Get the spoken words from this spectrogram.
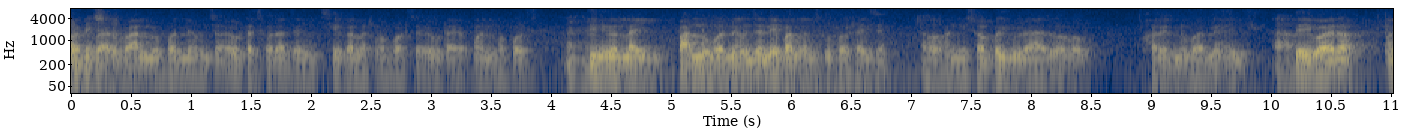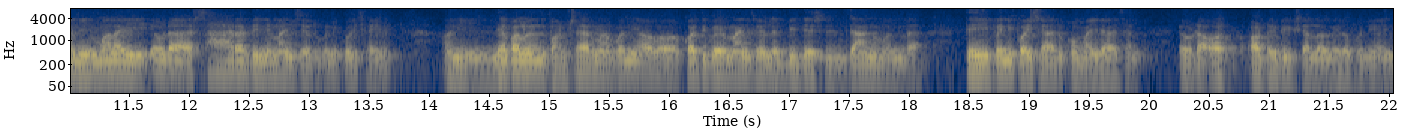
परिवार पाल्नुपर्ने हुन्छ। एउटा छोरा चाहिँ छ क्लासमा पढ्छ एउटा वानमा पढ्छ। तिनीहरूलाई पाल्नुपर्ने हुन्छ नेपालगञ्जको बसाइ छ अनि सबै कुराहरू अब खरिद्नुपर्ने होइन? त्यही भएर अनि मलाई एउटा सहारा दिने मान्छेहरू पनि कोही छैन। अनि नेपालगञ्ज भन्सारमा पनि अब कतिपय मान्छेहरूले विदेश जानुभन्दा त्यहीँ पनि पैसाहरू कमाइरहेछन्। एउटा अट अटो रिक्सा लगेर पनि होइन।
